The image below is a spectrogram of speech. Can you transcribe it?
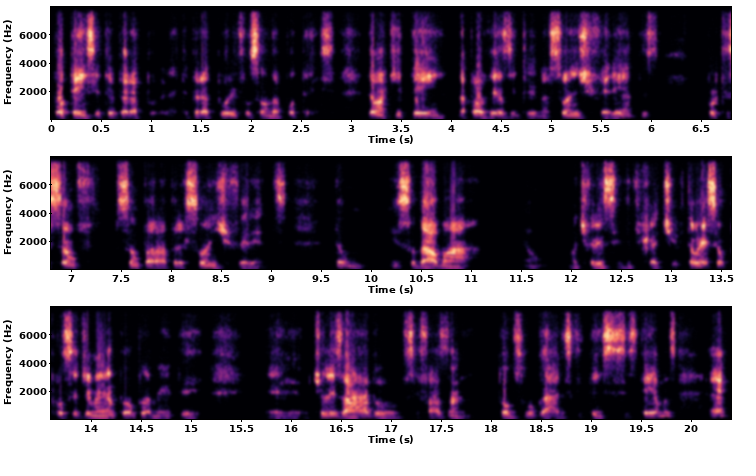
potência e temperatura. Né? Temperatura em função da potência. Então aqui tem, dá para ver as inclinações diferentes, porque são, são para pressões diferentes. Então isso dá uma, é uma diferença significativa. Então esse é o procedimento amplamente é, utilizado, se faz em todos os lugares que tem sistemas, é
